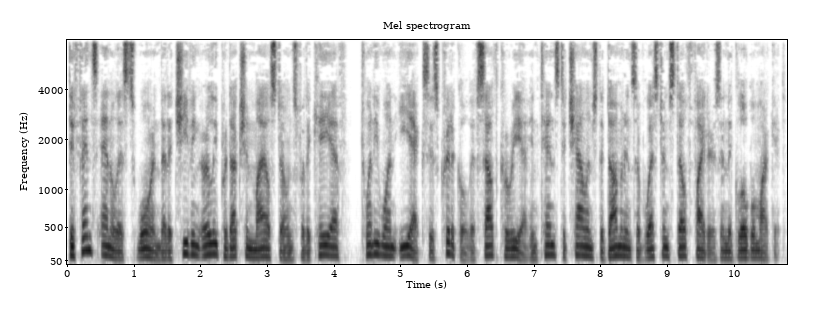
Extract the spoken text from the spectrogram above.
Defense analysts warn that achieving early production milestones for the KF-21EX is critical if South Korea intends to challenge the dominance of Western stealth fighters in the global market.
